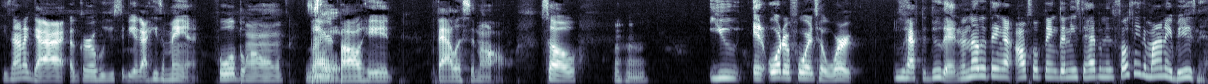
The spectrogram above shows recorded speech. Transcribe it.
He's not a guy, a girl who used to be a guy. He's a man, full blown, beard, Right. bald head, phallus, and all. So Mm-hmm. you, in order for it to work, you have to do that. And another thing I also think that needs to happen is folks need to mind their business.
